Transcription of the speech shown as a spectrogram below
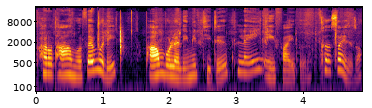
바로 다음으로 패브릭 바운볼레 리미티드 플레인 A5 큰 사이즈죠.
